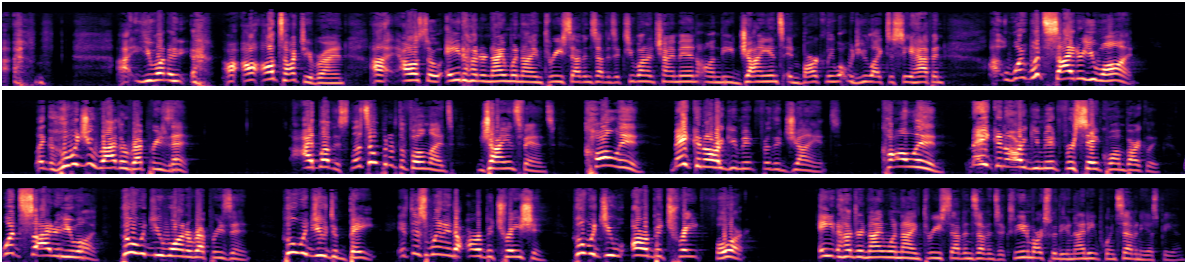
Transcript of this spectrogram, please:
uh, you want to, I'll, I'll talk to you, Brian. Uh, also 800 919 3776. You want to chime in on the Giants and Barkley? What would you like to see happen? Uh, what, what side are you on? Like, who would you rather represent? I'd love this. Let's open up the phone lines. Giants fans, call in, make an argument for the Giants. Call in, make an argument for Saquon Barkley. What side are you on? Who would you want to represent? Who would you debate? If this went into arbitration, who would you arbitrate for? 800 919 3776. Nina Marks with you, 98.7 ESPN.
